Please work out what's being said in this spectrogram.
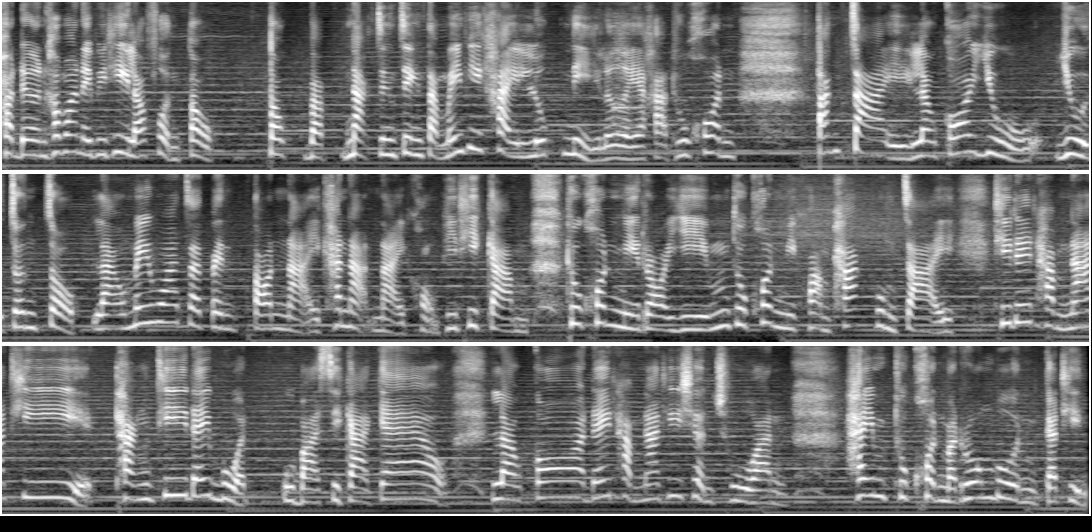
พอเดินเข้ามาในพิธีแล้วฝนตก ตกแบบหนักจริง ๆ แต่ไม่มีใครลุกหนีเลยอะค่ะ ทุกคนตั้งใจแล้วก็อยู่อยู่จนจบแล้วไม่ว่าจะเป็นตอนไหนขนาดไหนของพิธีกรรม ทุกคนมีรอยยิ้ม ทุกคนมีความภาคภูมิใจที่ได้ทำหน้าที่ทั้งที่ได้บวชอุบาสิกาแก้ว แล้วก็ได้ทำหน้าที่เชิญชวน ให้ทุกคนมาร่วมบุญกระถิน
